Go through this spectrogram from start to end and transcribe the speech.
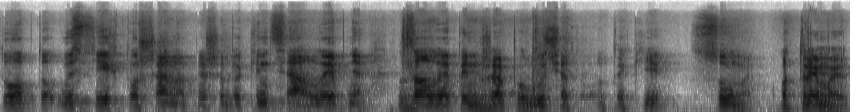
Тобто усі, хто ще напише до кінця липня, за липень вже получать отакі суми, отримають.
